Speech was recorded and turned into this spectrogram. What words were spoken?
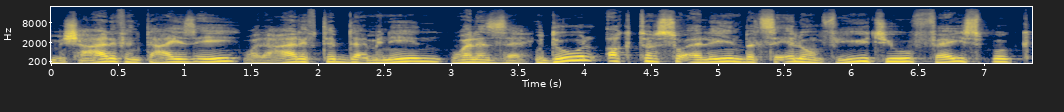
مش عارف أنت عايز إيه ولا عارف تبدأ منين ولا إزاي. ودول أكتر سؤالين بتسألهم في يوتيوب فيسبوك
